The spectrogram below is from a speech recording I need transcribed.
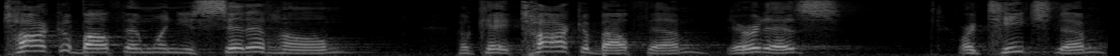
Talk about them when you sit at home. Okay, talk about them. There it is. Or teach them.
